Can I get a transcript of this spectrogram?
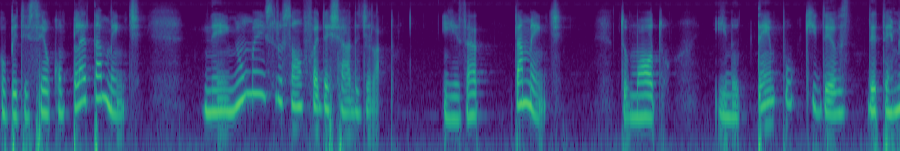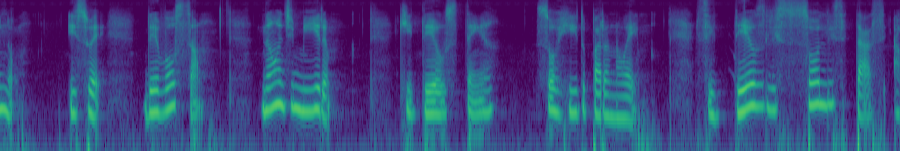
obedeceu completamente. Nenhuma instrução foi deixada de lado. Exatamente do modo e no tempo que Deus determinou. Isso é, devoção. Não admira que Deus tenha sorrido para Noé. Se Deus lhe solicitasse a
